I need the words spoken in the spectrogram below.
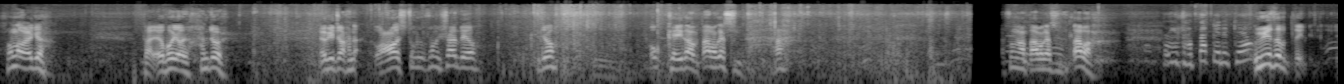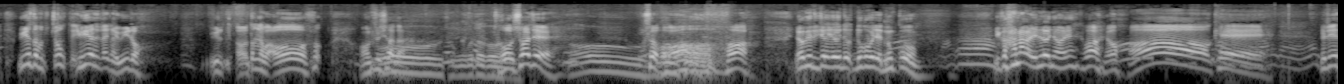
송상 발견. 자, 여기 보여, 한 줄. 여기 저 하나, 와, 송, 송 시한데요. 그죠? 오케이, 이거 한번 따보겠습니다. 아. 송상 따보겠습니다. 따봐. 여기 다 닦게 이렇게요? 위에서부터, 위에서부터 쭉, 위에서 당겨, 위로. 위로, 어떤 거 봐. 오, 소- 엄청 시하다. 오, 정보다가. 저 시하지? 어우. 그래서 뭐, 어, 여기 이제 여기 누구 보자 눈금. 이거 하나가 일러냐? 와, 요, 어, 오케이. 그지?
